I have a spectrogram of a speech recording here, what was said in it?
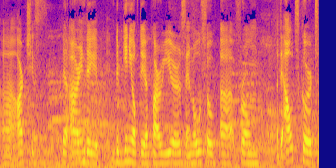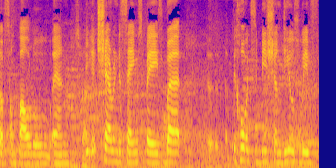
uh, artists that are in the, the beginning of their careers and also uh, from the outskirts of São Paulo and sharing the same space. But the whole exhibition deals with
